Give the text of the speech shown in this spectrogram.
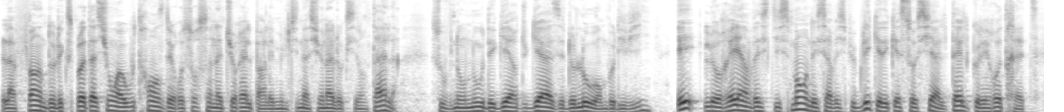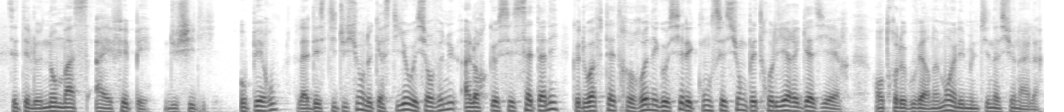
La fin de l'exploitation à outrance des ressources naturelles par les multinationales occidentales, souvenons-nous des guerres du gaz et de l'eau en Bolivie, et le réinvestissement des services publics et des caisses sociales telles que les retraites. C'était le NOMAS AFP du Chili. Au Pérou, la destitution de Castillo est survenue alors que c'est cette année que doivent être renégociées les concessions pétrolières et gazières entre le gouvernement et les multinationales.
